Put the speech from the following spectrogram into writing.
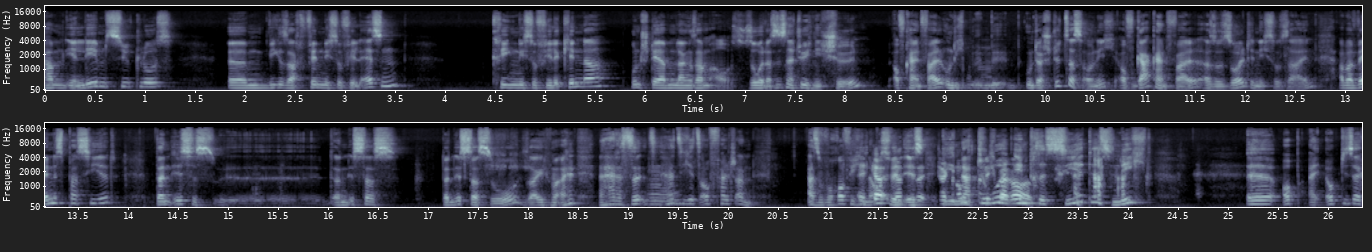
haben ihren Lebenszyklus, ähm, wie gesagt, finden nicht so viel Essen, kriegen nicht so viele Kinder und sterben langsam aus. So, das ist natürlich nicht schön, auf keinen Fall. Und ich mhm. unterstütze das auch nicht, auf gar keinen Fall. Also sollte nicht so sein. Aber wenn es passiert, dann ist es, äh, dann ist das, dann ist das so, sage ich mal. Ah, das, das mhm. hört sich jetzt auch falsch an. Also worauf ich hinaus will, ist, die Natur interessiert es nicht, äh, ob, ob, dieser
